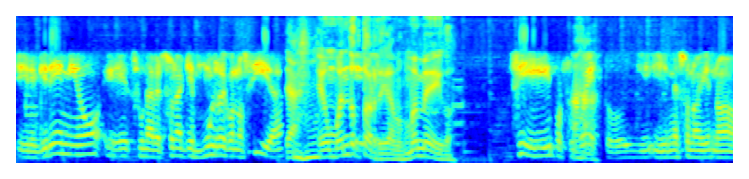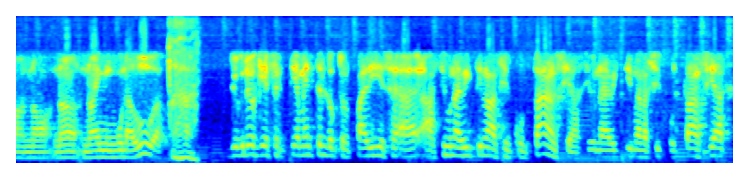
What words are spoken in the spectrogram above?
el gremio es una persona que es muy reconocida. Ya, es un buen doctor, digamos, un buen médico. Sí, por supuesto, y, y en eso no hay, no, no, no, no hay ninguna duda. Yo creo que efectivamente el doctor París ha, ha sido una víctima de las circunstancias, ha sido una víctima de las circunstancias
